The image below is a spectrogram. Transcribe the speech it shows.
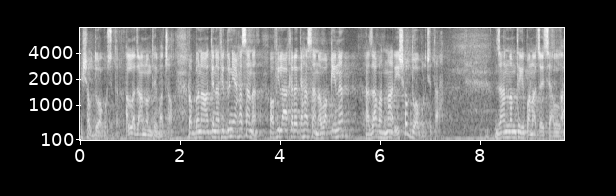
এসব দোয়া করছে তারা। আল্লাহ জাহান্নাম থেকে বাঁচাও। রব্বানা আতিনা ফিদ দুনিয়া হাসানা ওয়া আখেরাতে হাসানা ওয়া কিনা আযাবান নার। এসব দোয়া করছে তারা। জাহান্নাম থেকে পানা চাইছে আল্লাহ।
